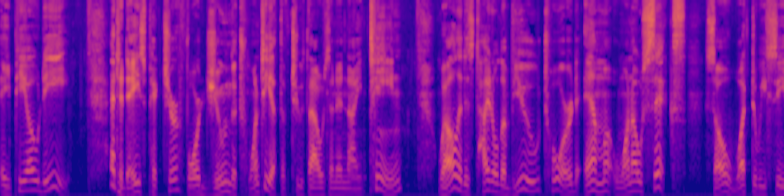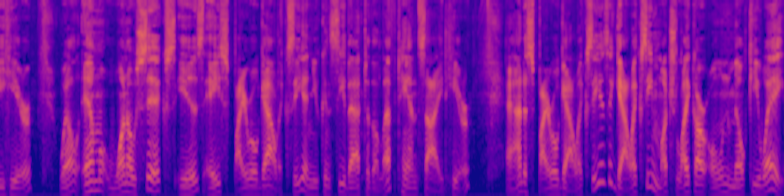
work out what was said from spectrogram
apod. And today's picture for June the 20th of 2019. Well, it is titled a view toward M106. So what do we see here? Well, M106 is a spiral galaxy and you can see that to the left hand side here. And a spiral galaxy is a galaxy much like our own Milky Way.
